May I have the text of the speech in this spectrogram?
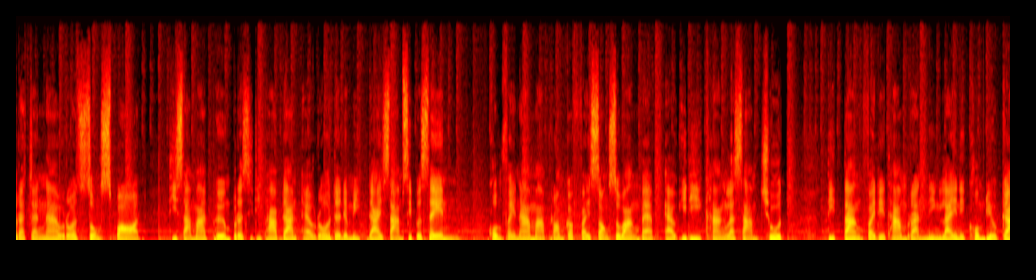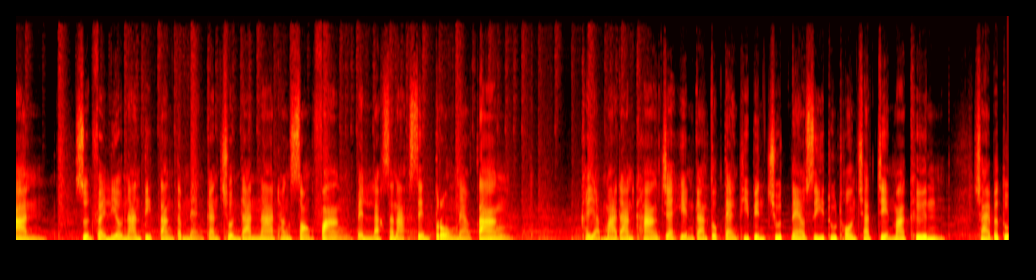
กระจังหน้ารถทรงสปอร์ต ที่สามารถเพิ่มประสิทธิภาพด้านแอโรไดนามิกได้ 30%คมไฟหน้ามาพร้อมกับไฟสองสว่างแบบ LED ข้างละ 3 ชุด ติดตั้งไฟ Daytime Running Light ในคมเดียวกัน ส่วนไฟเลี้ยวนั้นติดตั้งตำแหน่งกันชนด้านหน้าทั้งสองฝั่ง เป็นลักษณะเส้นตรงแนวตั้ง ขยับมาด้านข้างจะเห็นการตกแต่งที่เป็นชุดแนวสีทูโทนชัดเจนมากขึ้น ชายประตู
